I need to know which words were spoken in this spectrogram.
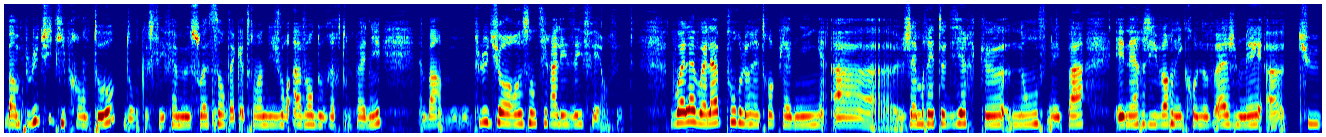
ben plus tu t'y prends tôt, donc ces fameux 60 à 90 jours avant d'ouvrir ton panier, ben plus tu en ressentiras les effets en fait. Voilà voilà pour le rétro-planning. Euh, j'aimerais te dire que non, ce n'est pas énergivore ni chronophage, mais euh, tu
